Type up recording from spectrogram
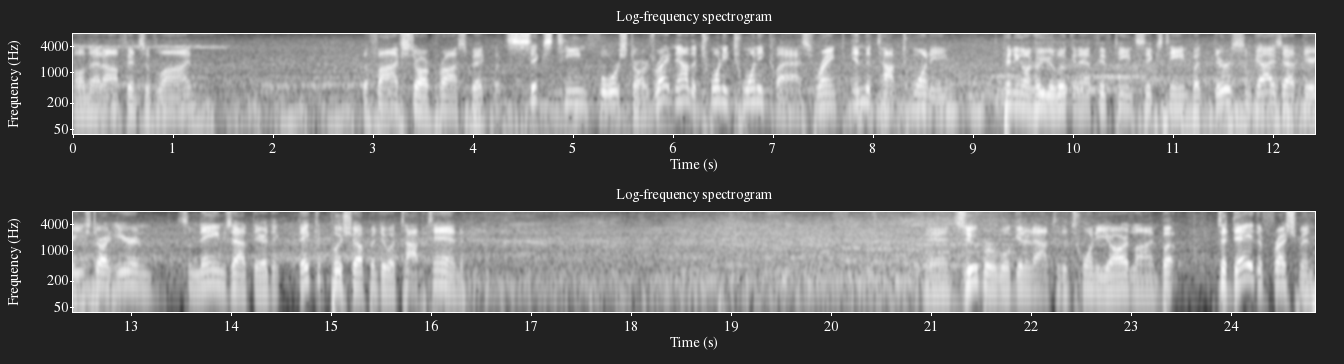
on that offensive line. The five-star prospect, but 16 four-stars. Right now, the 2020 class ranked in the top 20, depending on who you're looking at, 15, 16. But there are some guys out there, you start hearing some names out there that they could push up into a top 10 And Zuber will get it out to the 20-yard line. But today, the freshmen,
